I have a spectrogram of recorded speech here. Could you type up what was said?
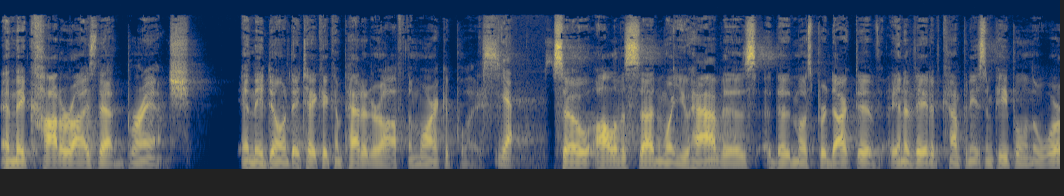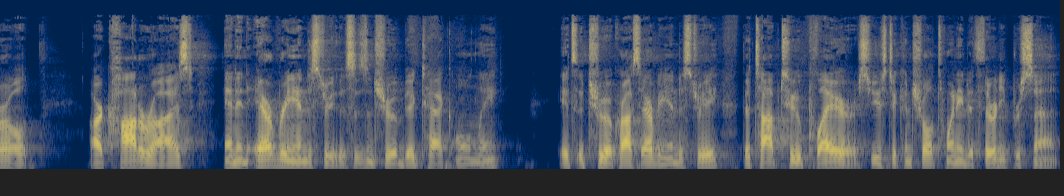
and they cauterize that branch and they don't they take a competitor off the marketplace. Yeah. So all of a sudden what you have is the most productive, innovative companies and people in the world are cauterized and in every industry, this isn't true of big tech only, it's true across every industry. The top two players used to control 20 to 30 percent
